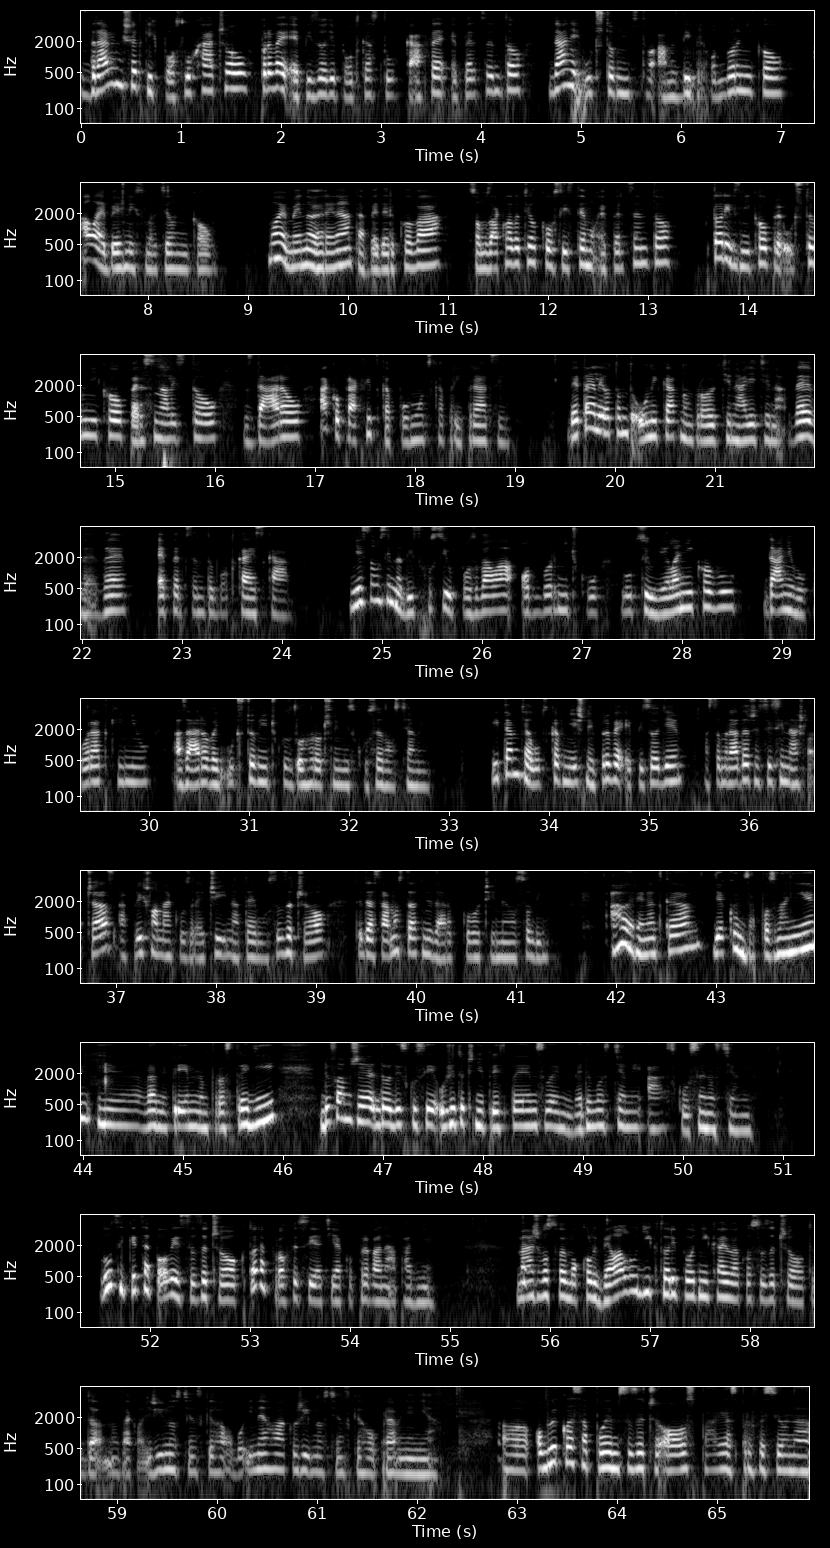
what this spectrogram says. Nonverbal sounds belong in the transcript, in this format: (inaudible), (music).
Zdravím všetkých poslucháčov v prvej epizóde podcastu Café e Percento, dane účtovníctvo a mzdy pre odborníkov, ale aj bežných smrteľníkov. Moje meno je Renáta Bederková, som zakladateľkou systému e-percento, ktorý vznikol pre účtovníkov, personalistov, zdárov ako praktická pomôcka pri práci. Detaily o tomto unikátnom projekte nájdete na www.epercento.sk. Dnes som si na diskusiu pozvala odborníčku Luciu Jeleníkovú, daňovú poradkyňu a zároveň účtovničku s dlhoročnými skúsenosťami. Vítam ťa, Lucka, v dnešnej prvej epizóde a som rada, že si si našla čas a prišla na kus reči na tému SZČO, teda samostatne zárobkovo činné osoby. Ahoj Renatka, ďakujem za pozvanie, je v veľmi príjemnom prostredí. Dúfam, že do diskusie užitočne prispiejem svojimi vedomosťami a skúsenosťami. Luci, keď sa povie SZČO, ktorá profesia ti ako prvá nápadne? Máš vo svojom okolí veľa ľudí, ktorí podnikajú ako sa začalo teda na základe živnostenského alebo iného ako živnostenského oprávnenia? Obvykle sa pojem SZČO spája s,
